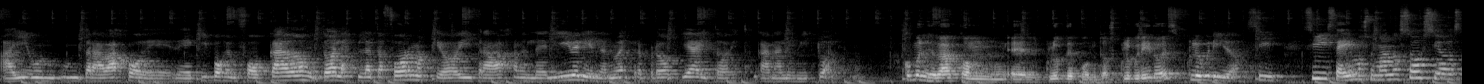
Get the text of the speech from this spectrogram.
hay un, trabajo de, equipos enfocados en todas las plataformas que hoy trabajan el delivery, en la nuestra propia y todos estos canales virtuales. ¿Cómo les va con el club de puntos? ¿Club Grido es? Club Grido, sí. Sí, seguimos sumando socios.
